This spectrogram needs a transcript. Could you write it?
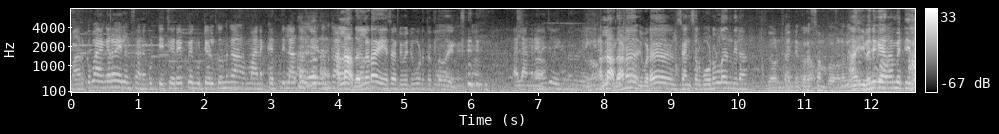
മാർക്കോ ഭയങ്കര വയലൻസ് ആണ്. കുട്ടി ചെറിയ പെൺകുട്ടികൾക്കൊന്നും മനക്കത്തില്ലാത്ത അല്ല അതല്ലടാ എ സർട്ടിഫിക്കറ്റ് അല്ല അങ്ങനെയാണ് ചോദിക്കുന്നത്. അല്ല അതാണ് ഇവിടെ സെൻസർ ബോർഡ് ഉള്ളത് എന്തിനാ? ഗവൺമെന്റ് കുറെ സംഭവങ്ങൾ ഇവന് പറ്റില്ല?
